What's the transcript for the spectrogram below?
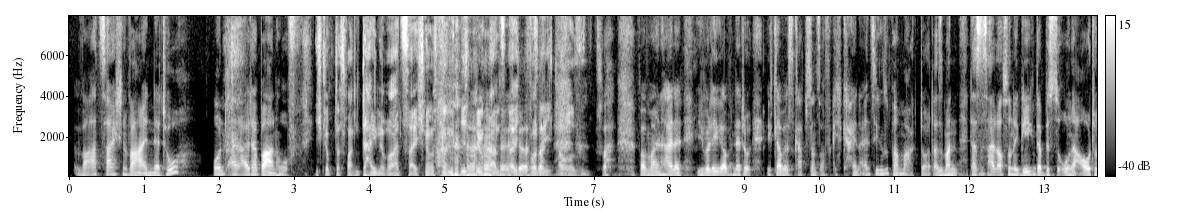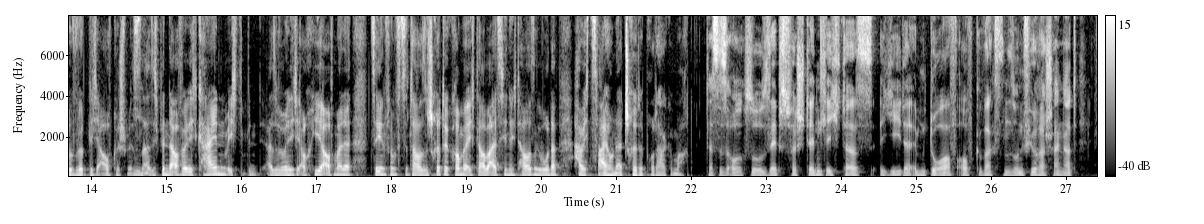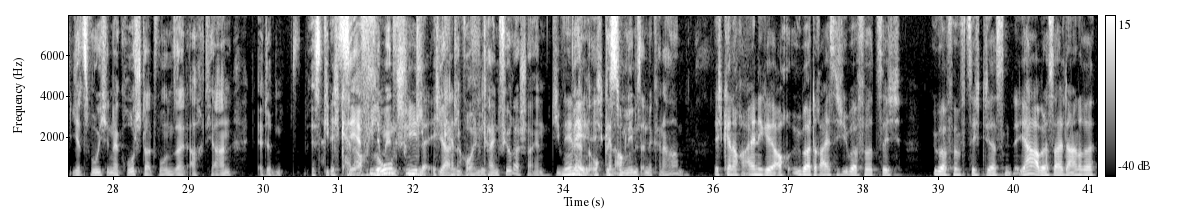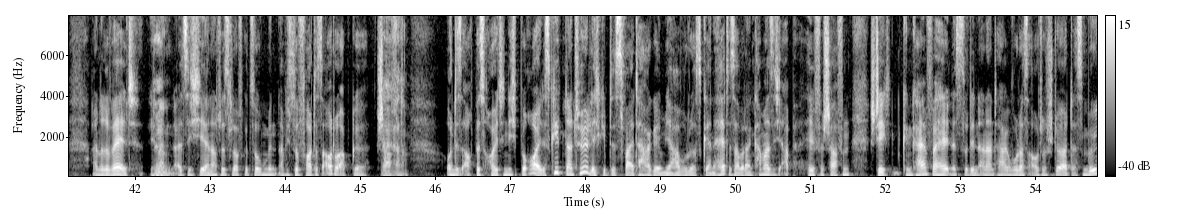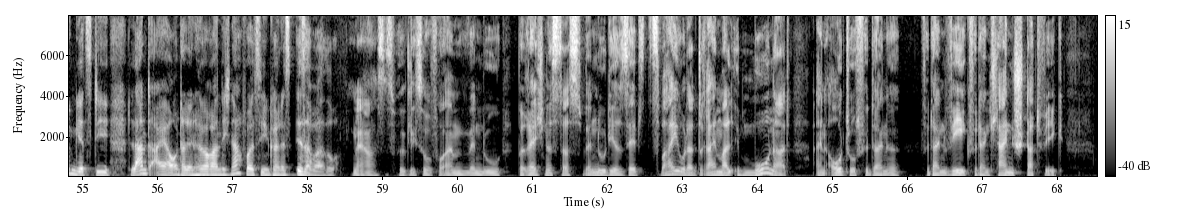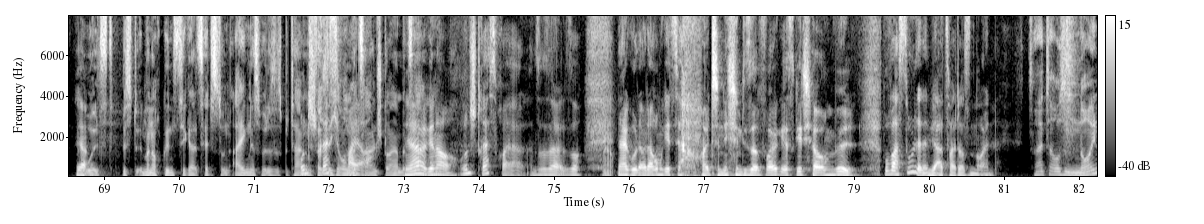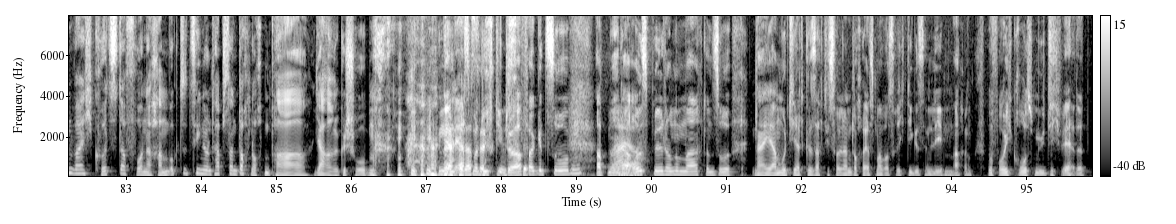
Wahrzeichen war ein Netto und ein alter Bahnhof. Ich glaube, das waren deine Wahrzeichen, das waren nicht die Wahrzeichen von war- Hechthausen. Das war, war mein Highlight. Ich überlege, ob Netto, ich glaube, es gab sonst auch wirklich keinen einzigen Supermarkt dort. Also man, das ist halt auch so eine Gegend, da bist du ohne Auto wirklich aufgeschmissen. Also ich bin da auch wirklich kein, ich bin, also wenn ich auch hier auf meine 10.000, 15.000 Schritte komme, ich glaube, als ich in Hechthausen gewohnt habe, habe ich 200 Schritte pro Tag gemacht. Das ist auch so selbstverständlich, dass jeder im Dorf aufgewachsen so einen Führerschein hat. Jetzt, wo ich in der Großstadt wohne seit acht Jahren, äh, es gibt sehr auch viele so Menschen, viele. die, ja, die auch wollen viele. keinen Führerschein. Die Nee, nee, werden auch ich bis zum auch- Lebensende keinen haben. Ich kenne auch einige, auch über 30, über 40, über 50, die das, ja, aber das ist halt eine andere, andere Welt. Ich Ja. meine, als ich hier nach Düsseldorf gezogen bin, habe ich sofort das Auto abgeschafft. Ja. Und es auch bis heute nicht bereut. Es gibt natürlich, gibt es zwei Tage im Jahr, wo du das gerne hättest, aber dann kann man sich Abhilfe schaffen. Steht in keinem Verhältnis zu den anderen Tagen, wo das Auto stört. Das mögen jetzt die Landeier unter den Hörern nicht nachvollziehen können, es ist aber so. Ja, es ist wirklich so. Vor allem, wenn du berechnest, dass wenn du dir selbst zwei oder dreimal im Monat ein Auto für, deine, für deinen Weg, für deinen kleinen Stadtweg Ja. holst, bist du immer noch günstiger, als hättest du ein eigenes, würdest es bezahlen, Und Versicherung stressfreier. bezahlen, Steuern bezahlen. Ja, genau. Und stressfreier. Also, also, Na gut, aber darum geht es ja heute nicht in dieser Folge. Es geht ja um Müll. Wo warst du denn im Jahr 2009? 2009 war ich kurz davor, nach Hamburg zu ziehen und habe es dann doch noch ein paar Jahre geschoben. Bin dann erstmal durch die Dörfer gezogen, habe meine ah, ja. Ausbildung gemacht und so. Naja, Mutti hat gesagt, ich soll dann doch erstmal was Richtiges im Leben machen, bevor ich großmütig werde.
